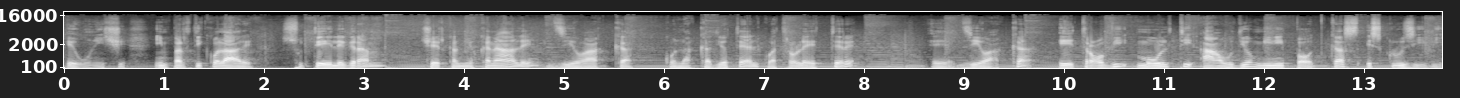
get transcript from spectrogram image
e unici. In particolare su Telegram cerca il mio canale Zio H con l'H di hotel, quattro lettere, e Zio H e trovi molti audio mini podcast esclusivi.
